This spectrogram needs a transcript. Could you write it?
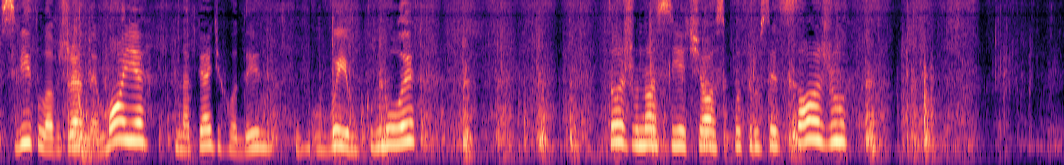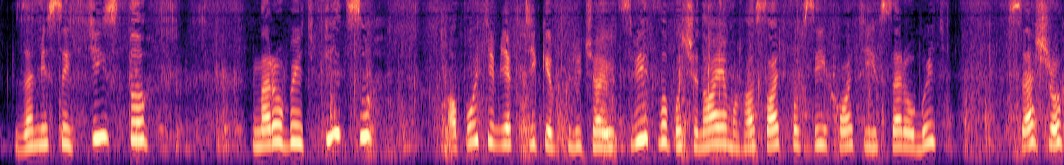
Світла вже немає, на 5 годин вимкнули. Тож у нас є час потрусити сажу, замісити тісто, наробити піцу, а потім, як тільки включають світло, починаємо гасати по всій хаті і все робити, все, що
